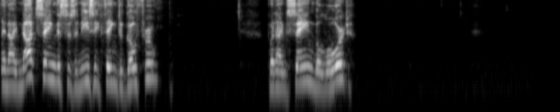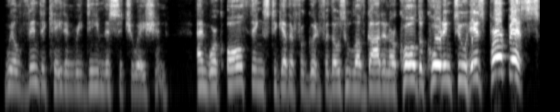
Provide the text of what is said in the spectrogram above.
And I'm not saying this is an easy thing to go through, but I'm saying the Lord will vindicate and redeem this situation and work all things together for good for those who love God and are called according to his purpose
